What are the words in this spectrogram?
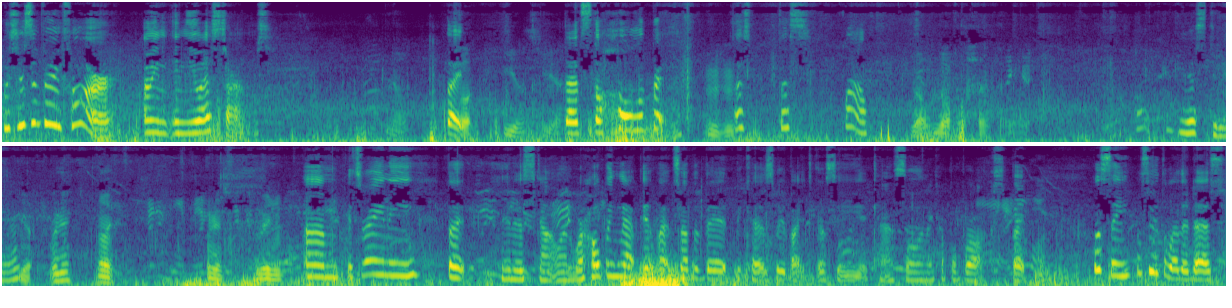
which isn't very far. I mean, in U.S. terms. No. But But, yeah, yeah. that's the whole of Britain. Mm -hmm. That's, that's, wow. No, no. Yes, dear. yeah. Okay. Right. Okay. Ready. Um, it's rainy, but it is Scotland. We're hoping that it lets up a bit because we'd like to go see a castle and a couple brochs, but we'll see. We'll see what the weather does.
